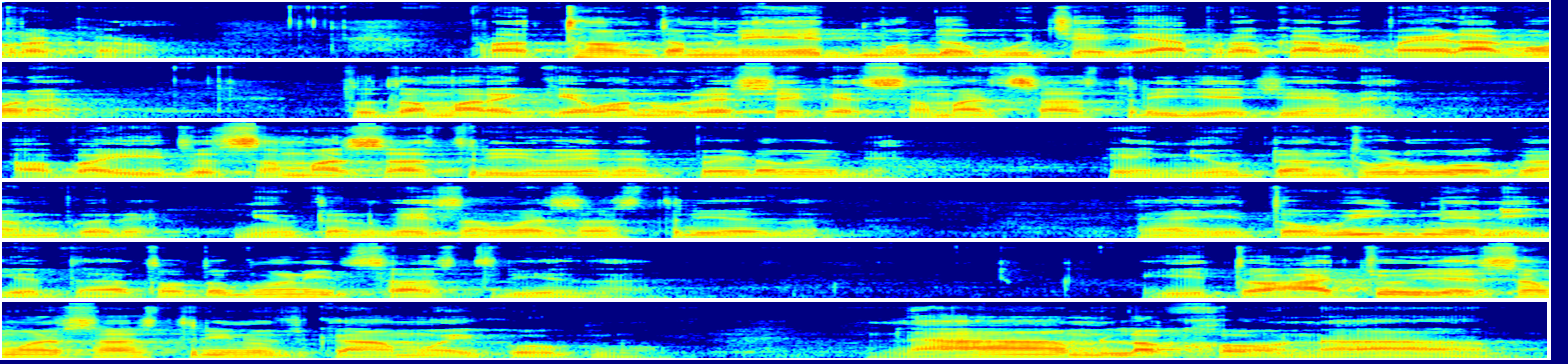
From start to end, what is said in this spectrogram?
પ્રકારો. પ્રથમ તમને એ જ મુદ્દો પૂછે કે આ પ્રકારો પાડ્યા કોણે? તો તમારે કહેવાનું રહેશે કે સમાજશાસ્ત્રી જે છે ને, હા ભાઈ એ તો સમાજશાસ્ત્રીઓ એને જ પડ્યા હોય ને. કંઈ ન્યૂટન થોડું આ કામ કરે. ન્યૂટન કંઈ સમાજશાસ્ત્રી હતા? હે એ તો વૈજ્ઞાનિક હતા અથવા તો ગણિત શાસ્ત્રી હતા. એ તો સાચું છે, સમાજશાસ્ત્રીનું જ કામ હોય કોકનું. નામ લખો, નામ.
